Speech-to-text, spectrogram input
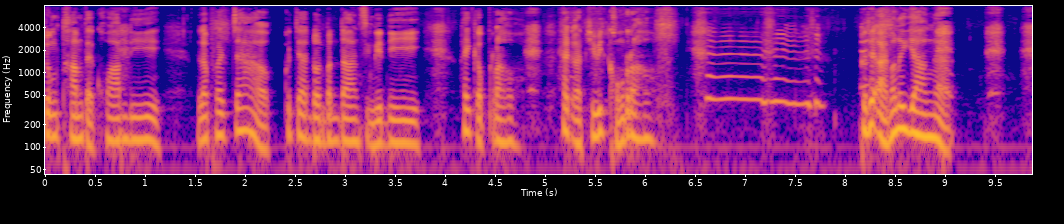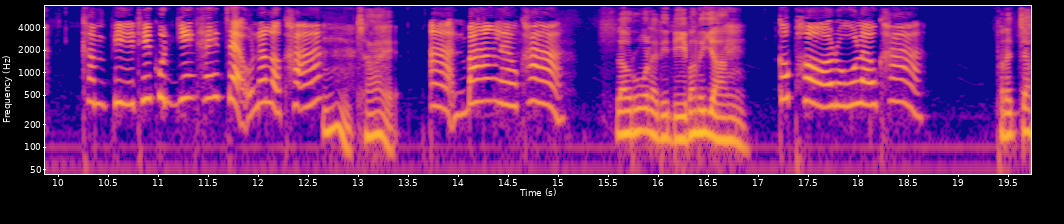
จงทำแต่ความดี แล้วพระเจ้าก็จะดลบันดาลสิ่งดีๆให้กับเรา ให้กับชีวิตของเราเธอได้อ่านบ้างหรือยังอะคำพีร์ที่คุณยิ่งให้แจ๋วน่ะเหรอคะ อืมใช่ อ่านบ้างแล้วค่ะ แล้วรู้อะไรดีๆ บ้างหรือยัง ก็พอรู้แล้วค่ะ พระเจ้า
